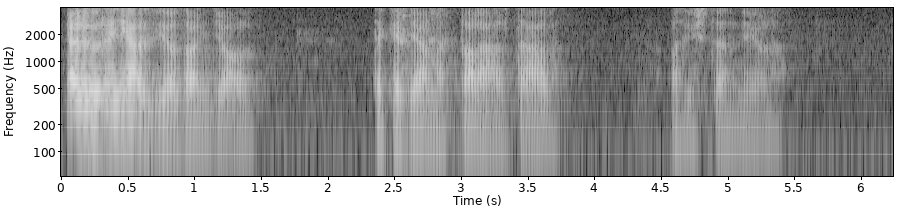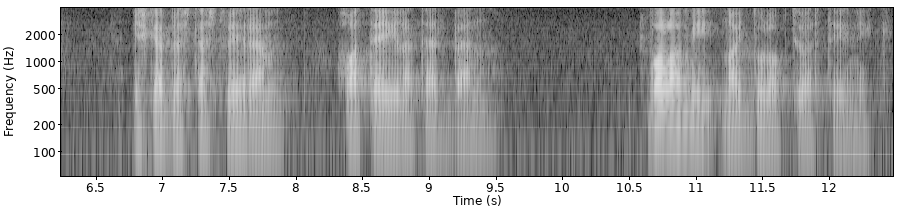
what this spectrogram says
Előre jelzi az angyal, te kegyelmet találtál az Istennél. És kedves testvérem, ha te életedben valami nagy dolog történik,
